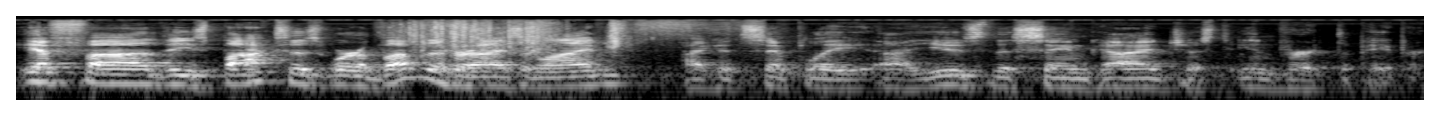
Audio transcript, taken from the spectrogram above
If uh, these boxes were above the horizon line, I could simply uh, use this same guide, just invert the paper.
